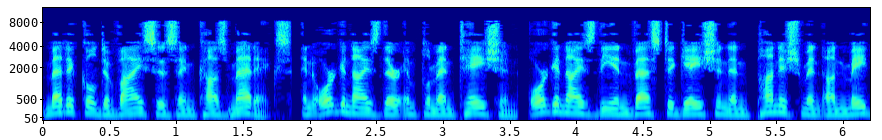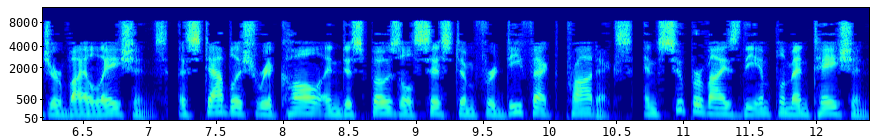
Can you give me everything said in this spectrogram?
medical devices and cosmetics, and organize their implementation, organize the investigation and punishment on major violations, establish recall and disposal system for defect products, and supervise the implementation,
